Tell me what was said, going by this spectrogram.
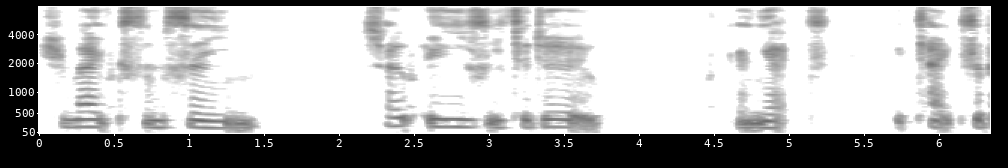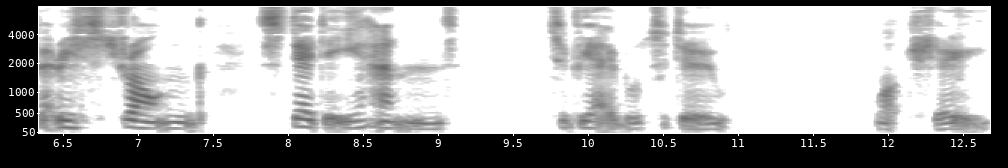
She makes them seem so easy to do, and yet it takes a very strong, steady hand to be able to do what she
